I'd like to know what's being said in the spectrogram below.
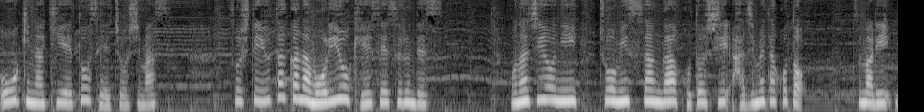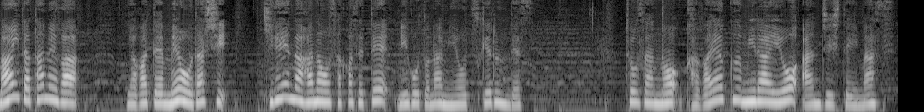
大きな木へと成長します。そして豊かな森を形成するんです。同じように超ミスさんが今年始めたこと。つまりまいた種がやがて芽を出し綺麗な花を咲かせて見事な実をつけるんです。張さんの輝く未来を暗示しています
